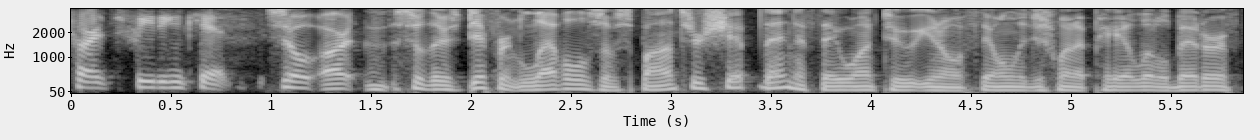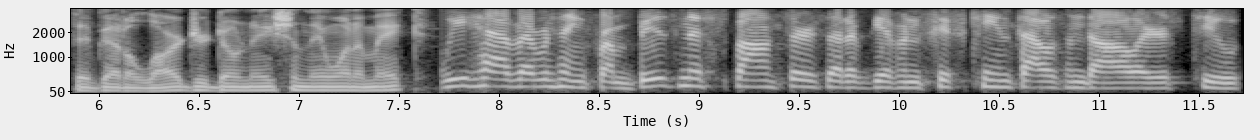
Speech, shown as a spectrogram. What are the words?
towards feeding kids. So are so there's different levels of sponsorship then if they want to, you know, if they only just want to pay a little bit or if they've got a larger donation they want to make? We have everything from business sponsors that have given $15,000 to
